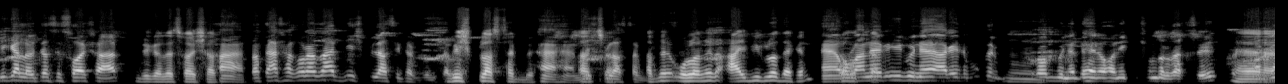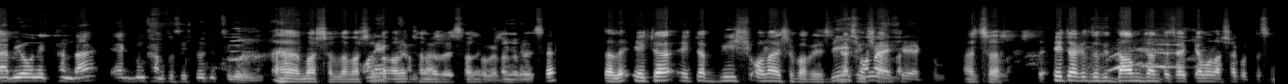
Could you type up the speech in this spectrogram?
বিকাল হইতেছে ছয় সাত বিকালে ছয় সাত হ্যাঁ তাতে আশা করা যায় বিশ প্লাসই থাকবে ইনশাল্লাহ। বিশ প্লাস থাকবে? হ্যাঁ হ্যাঁ বিশ আচ্ছা। প্লাস থাকবে। আপনি ওলানের আইবি গুলো দেখেন? হ্যাঁ চমৎকার। ওলানের ই গুনে আর যে বুকের রক গুনে দেখেন অনেক সুন্দর রাখছে হ্যাঁ। অনেক ঠান্ডা একদম শান্ত কিছু না। হ্যাঁ মাশাআল্লাহ মাশাআল্লাহ অনেক ঠান্ডা, রয়েছে অনেক ঠান্ডা। রয়েছে। তাহলে এটা এটা বিশ অনায়াসে পাবে বিশ অনায়াসে একদম। আচ্ছা এটাকে যদি দাম জানতে চাই কেমন আশা করতেছেন?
